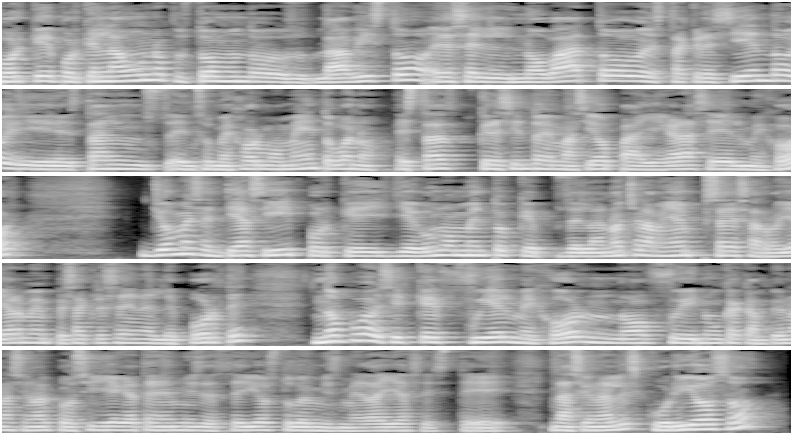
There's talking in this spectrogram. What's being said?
¿Por qué? Porque en la 1, pues todo el mundo la ha visto, es el novato, está creciendo y está en, en su mejor momento. Bueno, está creciendo demasiado para llegar a ser el mejor yo me sentía así porque llegó un momento que pues, de la noche a la mañana empecé a desarrollarme, empecé a crecer en el deporte. No puedo decir que fui el mejor, no fui nunca campeón nacional, pero sí llegué a tener mis destellos, tuve mis medallas este nacionales. Curioso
